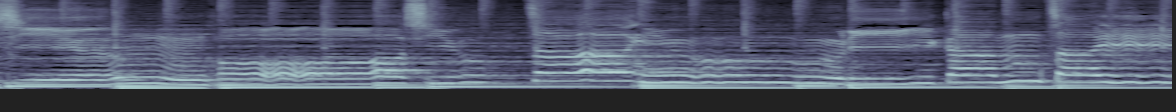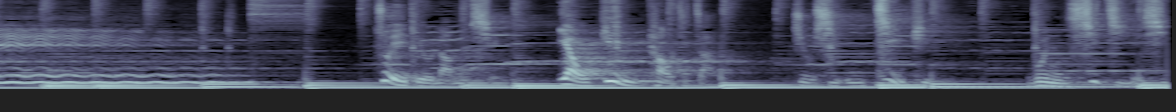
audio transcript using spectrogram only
性何受怎样你敢知？做着男性，要紧头一站，就是有志气。阮失志的时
